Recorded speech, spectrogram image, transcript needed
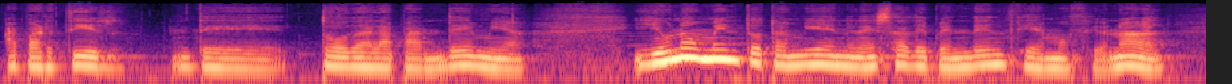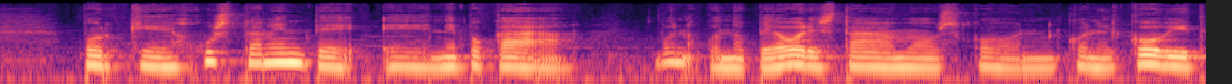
a partir de toda la pandemia y un aumento también en esa dependencia emocional, porque justamente en época, bueno, cuando peor estábamos con, con el COVID,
